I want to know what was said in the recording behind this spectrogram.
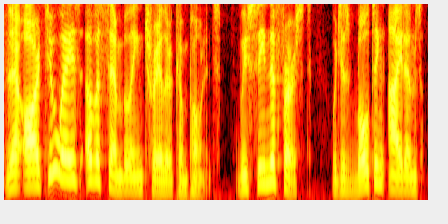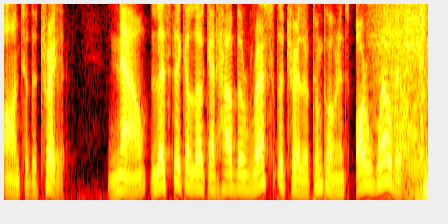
There are two ways of assembling trailer components. We've seen the first, which is bolting items onto the trailer. Now, let's take a look at how the rest of the trailer components are welded.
